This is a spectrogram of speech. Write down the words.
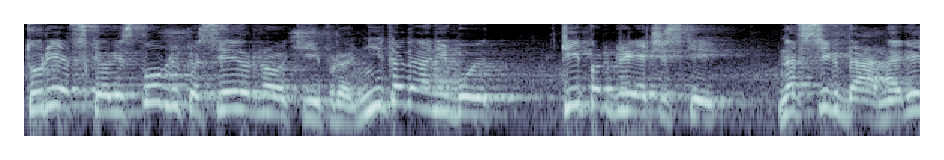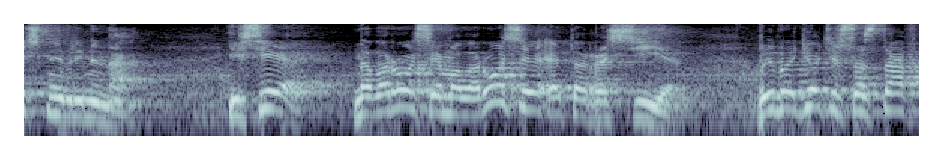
Турецкая республика Северного Кипра. Никогда не будет. Кипр греческий. Навсегда, на вечные времена. И все Новороссия, Малороссия – это Россия. Вы войдете в состав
